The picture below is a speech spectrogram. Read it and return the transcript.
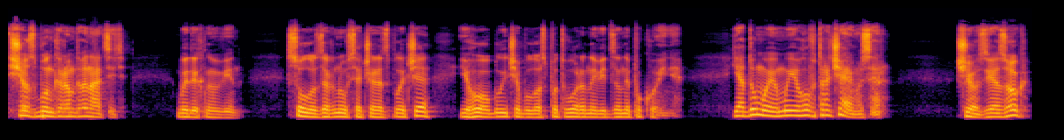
Що з бункером 12?» – видихнув він. Соло зернувся через плече, його обличчя було спотворене від занепокоєння. Я думаю, ми його втрачаємо, сер. Що, зв'язок?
